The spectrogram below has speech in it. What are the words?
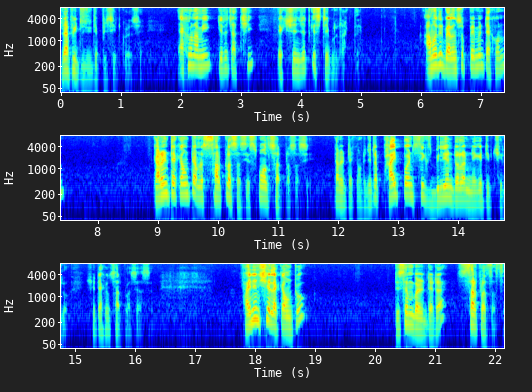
র্যাপিডলি ডেপ্রিসিয়েট করেছে। এখন আমি যেটা চাচ্ছি এক্সচেঞ্জ রেটকে স্টেবল রাখতে। আমাদের ব্যালেন্স অফ পেমেন্ট এখন কারেন্ট অ্যাকাউন্টে আমরা সারপ্লাস আছি স্মল সারপ্লাস আছি কারেন্ট অ্যাকাউন্টে যেটা five point six billion dollar negative ছিল, সেটা এখন সারপ্লাসে আছে। ফাইন্যান্সিয়াল অ্যাকাউন্টও ডিসেম্বরের ডেটা সারপ্লাস আছে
